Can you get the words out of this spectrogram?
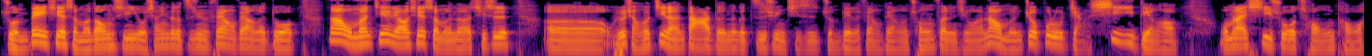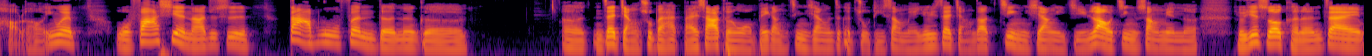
准备一些什么东西？我相信这个资讯非常非常的多。那我们今天聊些什么呢？其实，呃，我就想说，既然大家的那个资讯其实准备的非常非常的充分的情况，那我们就不如讲细一点哦。我们来细说从头好了哈，因为我发现呢，就是。大部分的那个，呃，你在讲述白白沙屯往北港进香的这个主题上面，尤其在讲到进香以及绕境上面呢，有些时候可能在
